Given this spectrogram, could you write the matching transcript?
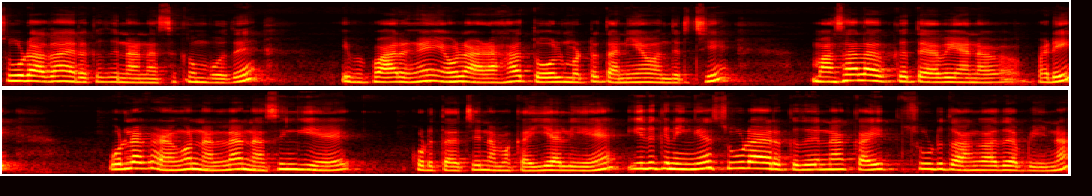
சூடாக தான் இருக்குது. நான் நசுக்கும்போது. இப்போ பாருங்கள் எவ்வளோ அழகாக தோல் மட்டும் தனியாக வந்துருச்சு. மசாலாவுக்கு தேவையானபடி உருளைக்கிழங்கும் நல்லா நசுங்கியே கொடுத்தாச்சு நம்ம கையாலேயே. இதுக்கு நீங்கள் சூடாக இருக்குதுன்னா கை சூடு தாங்காது அப்படின்னா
